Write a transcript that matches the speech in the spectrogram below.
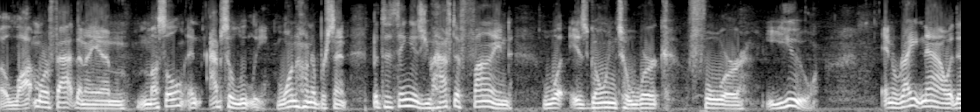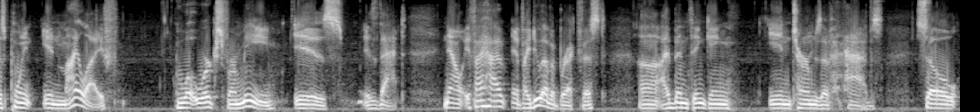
a lot more fat than I am muscle, and absolutely, 100%. But the thing is, you have to find what is going to work for you. And right now, at this point in my life, what works for me is is that. Now, if I have, if I do have a breakfast, uh, I've been thinking in terms of halves. So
